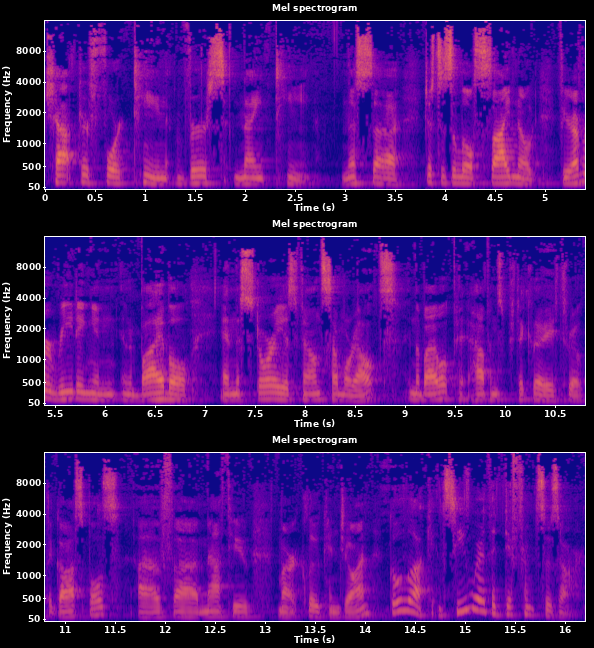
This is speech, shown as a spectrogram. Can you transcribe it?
chapter 14, verse 19. And this, uh, just as a little side note, if you're ever reading in, in the Bible and the story is found somewhere else in the Bible, it happens particularly throughout the Gospels of uh, Matthew, Mark, Luke, and John, go look and see where the differences are.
